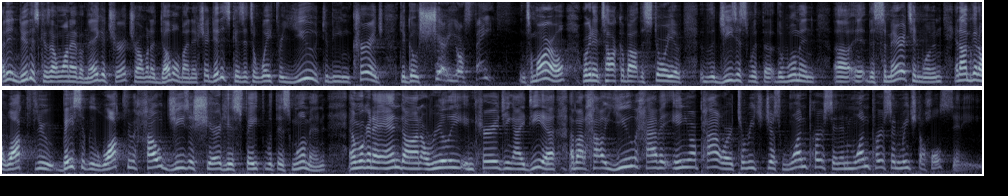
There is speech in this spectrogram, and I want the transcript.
I didn't do this because I want to have a mega church or I want to double my next year. I did this because it's a way for you to be encouraged to go share your faith. And tomorrow, we're going to talk about the story of the Jesus with the, the woman, uh, the Samaritan woman. And I'm going to walk through, basically, walk through how Jesus shared his faith with this woman. And we're going to end on a really encouraging idea about how you have it in your power to reach just one person, and one person reached a whole city.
